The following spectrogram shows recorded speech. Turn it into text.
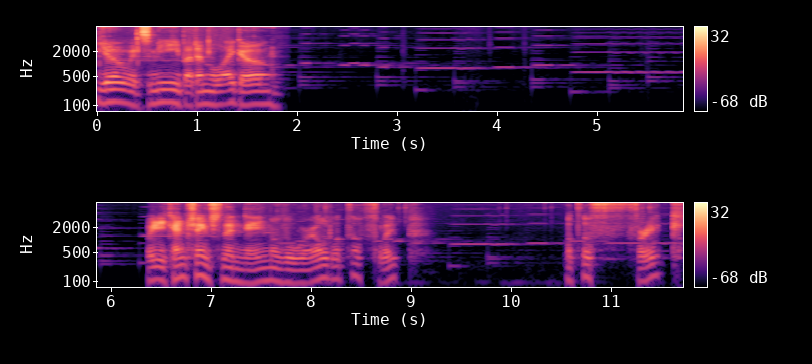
Yo, it's me, but in Lego. Wait, you can't change the name of the world? What the flip? What the frick?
